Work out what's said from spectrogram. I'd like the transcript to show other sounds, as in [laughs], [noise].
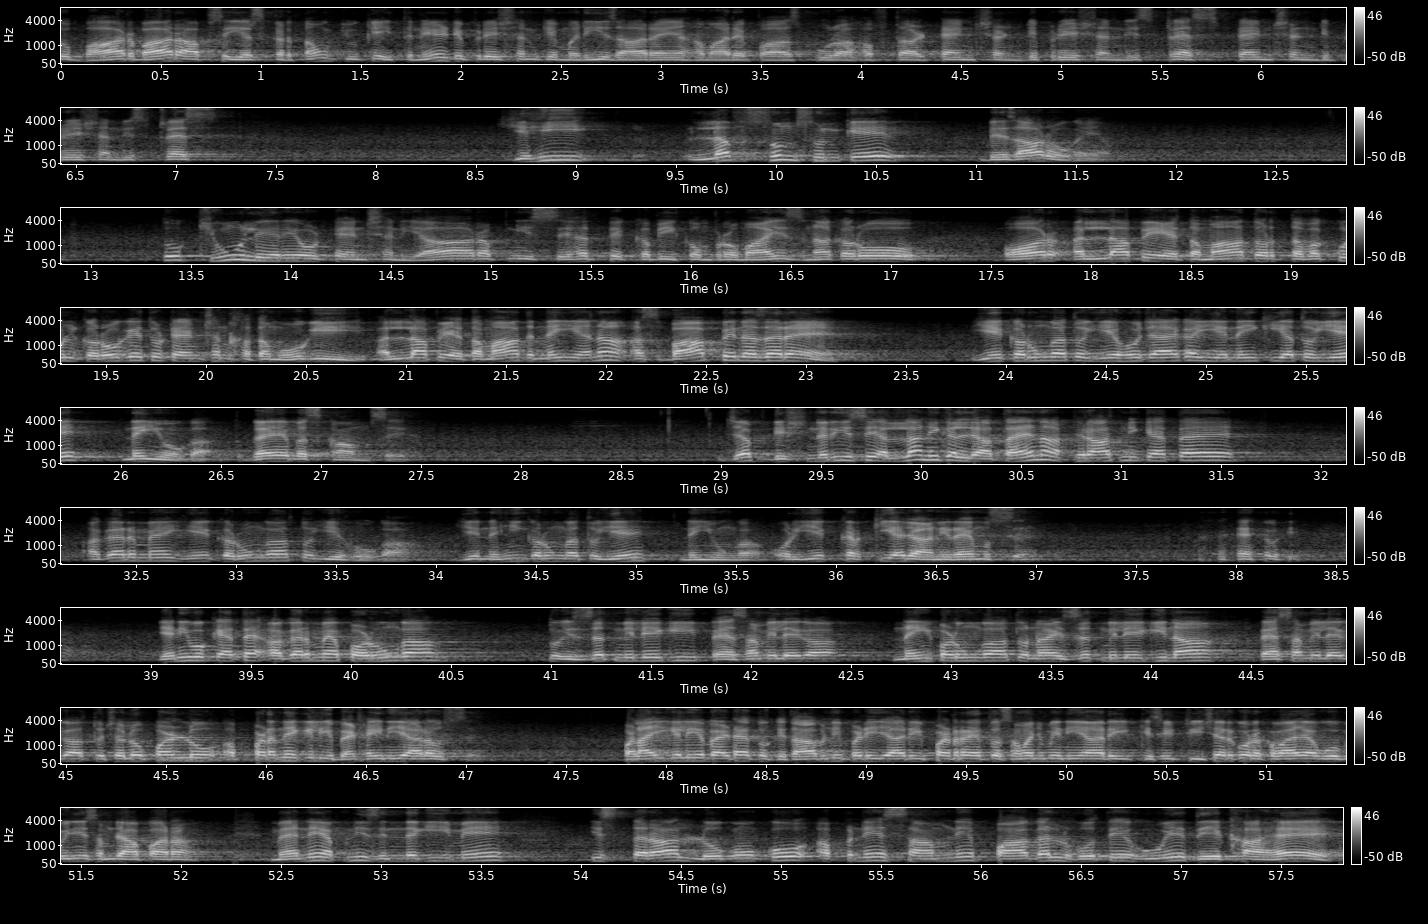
तो बार बार आपसे यस करता हूँ, क्योंकि इतने डिप्रेशन के मरीज़ आ रहे हैं हमारे पास, पूरा हफ़्ता tension depression stress tension depression stress यही लफ्ज सुन सुन के बेजार हो गए हम। तो क्यों ले रहे हो टेंशन यार? अपनी सेहत पे कभी कॉम्प्रोमाइज ना करो। और अल्लाह पे एतमाद और तवक्ल करोगे तो टेंशन खत्म होगी। अल्लाह पे एतमाद नहीं है ना, असबाब पे नज़र है। ये करूँगा तो ये हो जाएगा, ये नहीं किया तो ये नहीं होगा। तो गए बस काम से। जब डिक्शनरी से अल्लाह निकल जाता है ना, फिर आदमी कहता है, अगर मैं ये करूँगा तो ये होगा, ये नहीं करूँगा तो ये नहीं होगा, और ये कर किया जा नहीं रहा है मुझसे। [laughs] यानी वो कहता है, अगर मैं पढ़ूँगा तो इज़्ज़त मिलेगी, पैसा मिलेगा, नहीं पढ़ूँगा तो ना इज़्ज़त मिलेगी, ना पैसा मिलेगा तो चलो पढ़ लो। अब पढ़ने के लिए बैठा ही नहीं जा रहा उससे। पढ़ाई के लिए बैठा है तो किताब नहीं पढ़ी जा रही, पढ़ रहे तो समझ में नहीं आ रही, किसी टीचर को रखवाया, वो भी नहीं समझा पा रहा। मैंने अपनी ज़िंदगी में इस तरह लोगों को अपने सामने पागल होते हुए देखा है।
